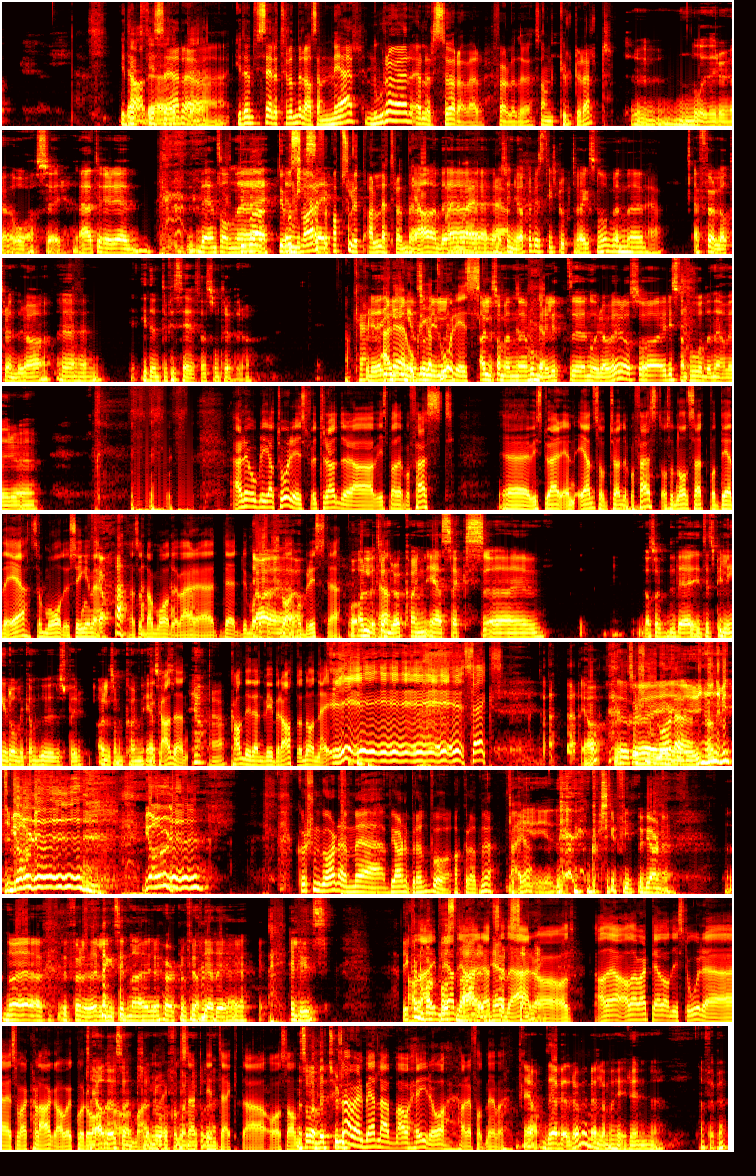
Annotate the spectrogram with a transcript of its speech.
Identifisere, ja, det, det... identifisere trøndere seg mer nordover eller sørover, føler du, sånn kulturelt? Mm, nord og sør. Jeg tror det er en sånn Du må, du må svare for absolutt alle trøndere. Ja, det, jeg kjenner jo at det blir stilt opp til veggs nå, men eh, ja. jeg føler at trøndere eh, identifiserer seg som trøndere. Okay. Fordi det er, er det ingen som vil Alle sammen humrer litt eh, nordover, og så rister de på hodet nedover er det obligatorisk for trøndere hvis man er på fest? Eh, hvis du er en ensom trønder på fest, og så noen setter på DDE, så må du synge med. Ja. altså, da må du være det, Du må ja, ikke slå ja, på brystet. Og alle trøndere kan E6 eh, Altså, det, det, spiller ingen rolle hvem du spør. Alle sammen kan E6. De kan, den. kan de den vibrato nå? Nei, E6! Ja. Hvordan går det? Navnet mitt er Bjarne! Bjarne! Hvordan går det med Bjarne Brøndbo akkurat nå? Nei, det går sikkert fint med Bjarne. Nå jeg, jeg føler det er lenge siden jeg har hørt noe fra det, det heldigvis. Vi kan jo holde på sånn her en hel sending. Ja, det hadde vært en av de store som har klaga over korona ja, og manglende konsertinntekter og sånn. Så er jeg vel medlem av Høyre òg, har jeg fått med meg. Ja, det er bedre å være medlem av Høyre enn Frp.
